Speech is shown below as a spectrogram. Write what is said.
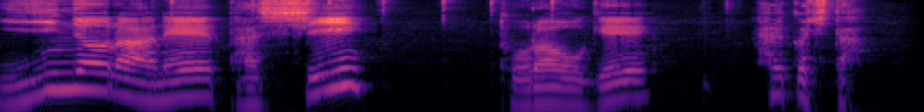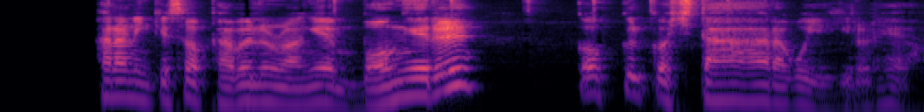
2년 안에 다시 돌아오게 할 것이다. 하나님께서 바벨론 왕의 멍해를 꺾을 것이다 라고 얘기를 해요.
